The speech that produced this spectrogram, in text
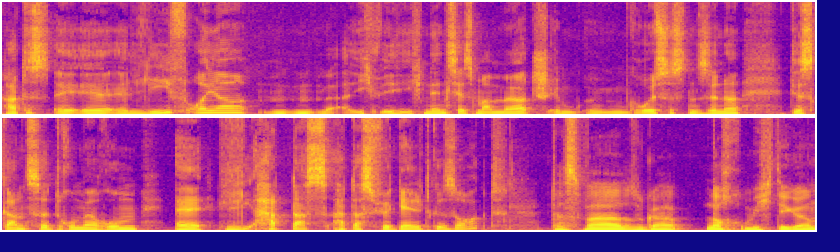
Hat es, äh, äh, lief euer, ich, ich nenne es jetzt mal Merch im, im größten Sinne, das Ganze drumherum, äh, hat, das, hat das für Geld gesorgt? Das war sogar noch wichtiger,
